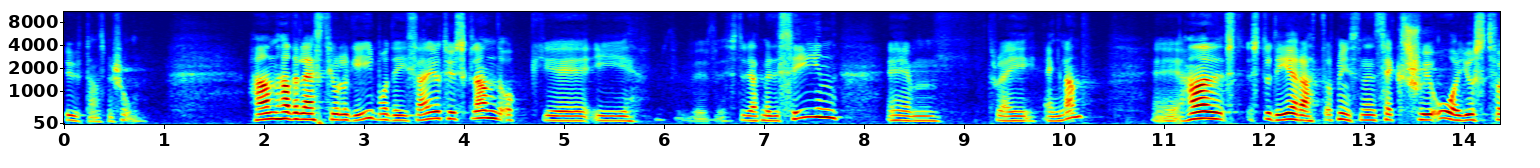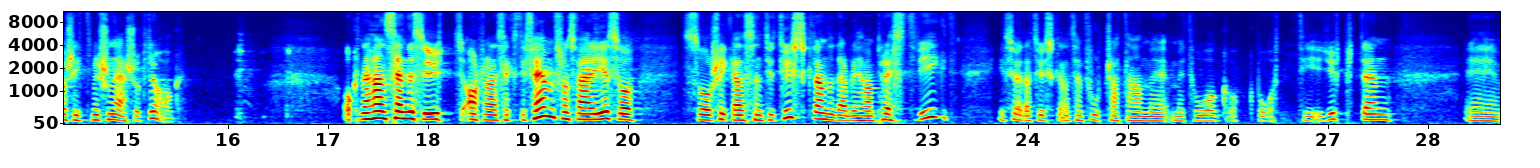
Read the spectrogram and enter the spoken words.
utlandsmission. Han hade läst teologi både i Sverige och Tyskland och eh, i, studerat medicin, ehm, tror jag, i England. Eh, han hade studerat åtminstone 6-7 år just för sitt missionärsuppdrag. Och när han sändes ut 1865 från Sverige så, så skickades han till Tyskland och där blev han prästvigd i södra Tyskland. Sen fortsatte han med, med tåg och båt till Egypten eh,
